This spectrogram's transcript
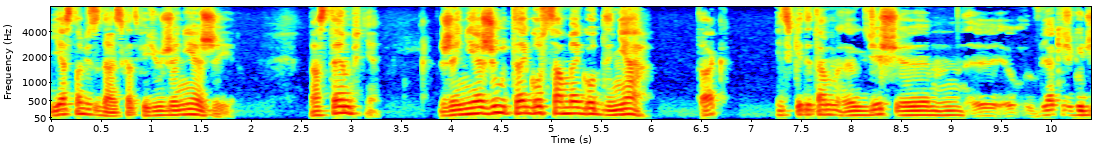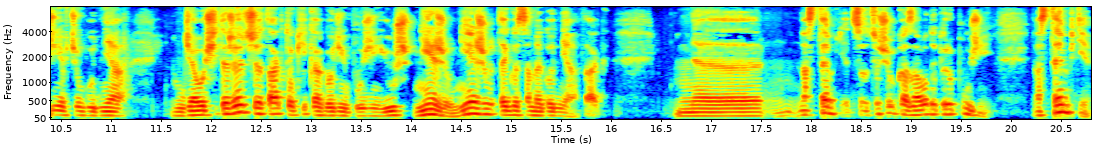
Jasnowiec Gdańska twierdził, że nie żyje. Następnie, że nie żył tego samego dnia. Tak? Więc kiedy tam e, gdzieś e, w jakiejś godzinie w ciągu dnia działo się te rzeczy, tak, to kilka godzin później już nie żył, nie żył tego samego dnia, tak. E, następnie, co, co się okazało dopiero później, następnie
